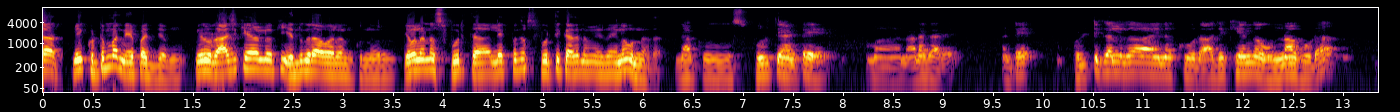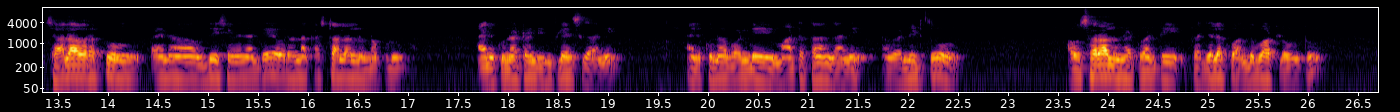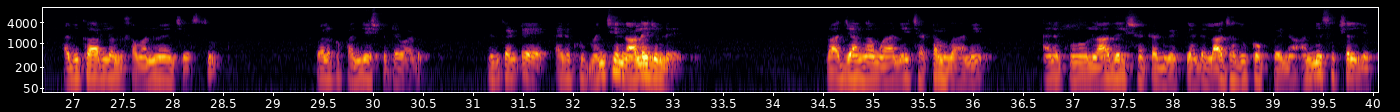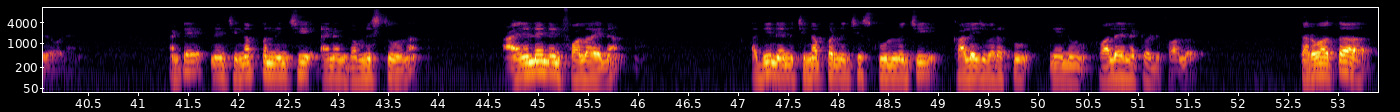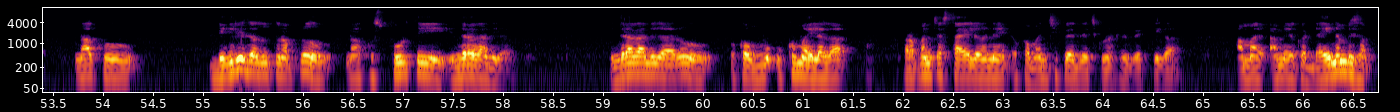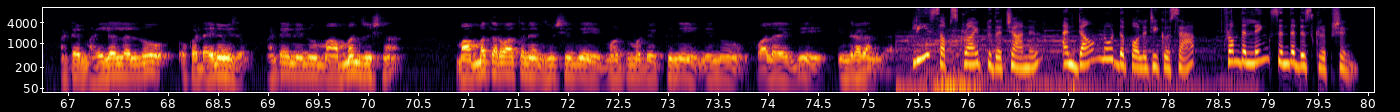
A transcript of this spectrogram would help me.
Sir మీ కుటుంబ నేపథ్యం మీరు రాజకీయాల్లోకి ఎందుకు రావాలనుకున్నారు? ఎవరైనా స్ఫూర్తి లేకపోతే స్ఫూర్తి కథనం ఏదైనా ఉన్నదా? నాకు స్ఫూర్తి అంటే మా నాన్నగారే. అంటే పొలిటికల్గా ఆయనకు రాజకీయంగా ఉన్నా కూడా చాలా వరకు ఆయన ఉద్దేశం ఏంటంటే ఎవరైనా కష్టాలలో ఉన్నప్పుడు ఆయనకు ఉన్నటువంటి ఇన్ఫ్లుయెన్స్ కానీ ఆయనకున్నటువంటి మాటతనం కానీ అవన్నిటితో అవసరాలు ఉన్నటువంటి ప్రజలకు అందుబాటులో ఉంటూ అధికారులను సమన్వయం చేస్తూ వాళ్ళకు పనిచేసి పెట్టేవాడు. ఎందుకంటే ఆయనకు మంచి నాలెడ్జ్ ఉండేది. రాజ్యాంగం కానీ చట్టం కానీ ఆయనకు లా తెలిసినటువంటి వ్యక్తి అంటే లా చదువుకోకపోయినా అన్ని శిక్షలు చెప్పేవాడు ఆయన. అంటే నేను చిన్నప్పటి నుంచి ఆయనను గమనిస్తూ ఉన్నా ఆయననే నేను ఫాలో అయినా అది నేను చిన్నప్పటి నుంచి స్కూల్ నుంచి కాలేజ్ వరకు నేను ఫాలో అయినటువంటి ఫాలో తర్వాత నాకు డిగ్రీ చదువుతున్నప్పుడు నాకు స్ఫూర్తి ఇందిరాగాంధీ గారు. ఇందిరాగాంధీ గారు ఒక ఉక్కు మహిళగా ప్రపంచ స్థాయిలోనే ఒక మంచి పేరు తెచ్చుకున్నటువంటి వ్యక్తిగా ఆమె ఆమె యొక్క డైనమిజం అంటే మహిళలలో ఒక డైనమిజం. అంటే నేను మా అమ్మని చూసిన మా అమ్మ తర్వాత నేను చూసింది మొట్టమొదటి వ్యక్తిని నేను ఫాలో అయింది Indira Gandhi garu. Please subscribe to the channel and download the Politicos app from the links in the description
